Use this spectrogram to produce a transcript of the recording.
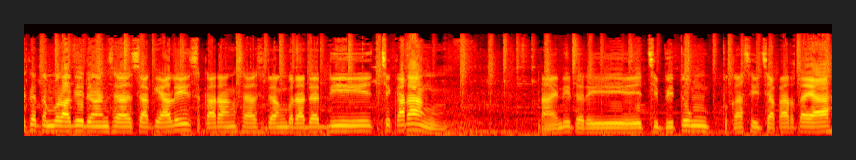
ketemu lagi dengan saya Zaki Ali. Sekarang saya sedang berada di Cikarang. Nah, ini dari Cibitung, Bekasi, Jakarta ya.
